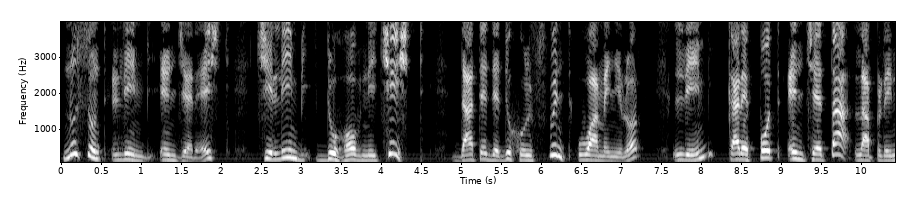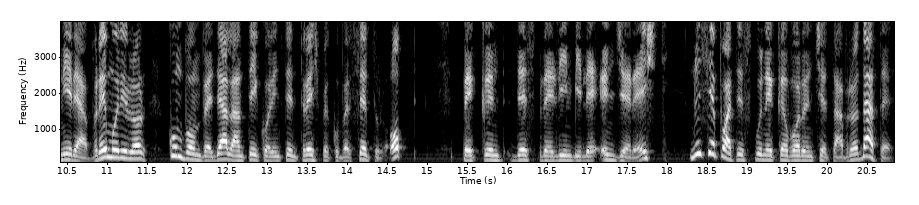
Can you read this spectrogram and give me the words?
nu sunt limbi îngerești, ci limbi duhovnicești, date de Duhul Sfânt oamenilor, limbi care pot înceta la plinirea vremurilor, cum vom vedea la 1 Corinteni 13 cu versetul 8, pe când despre limbile îngerești nu se poate spune că vor înceta vreodată.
